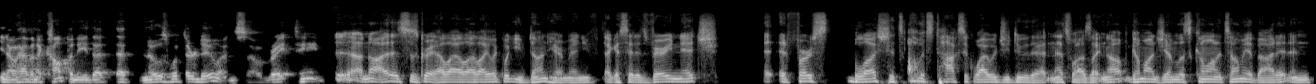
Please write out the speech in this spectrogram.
you know having a company that that knows what they're doing. So great team. Yeah, no, this is great. I, I, I like what you've done here, man. You've like I said, it's very niche. At, at, first blush, it's oh, it's toxic. Why would you do that? And that's why I was like, no, come on, Jim, let's come on and tell me about it and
